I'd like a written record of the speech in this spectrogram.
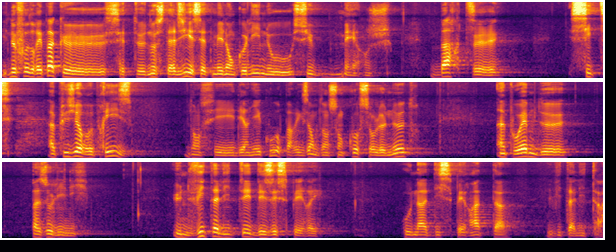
Il ne faudrait pas que cette nostalgie et cette mélancolie nous submergent. Barthes euh, cite à plusieurs reprises dans ses derniers cours, par exemple dans son cours sur le neutre, un poème de Pasolini, Une vitalité désespérée, Una disperata vitalita.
